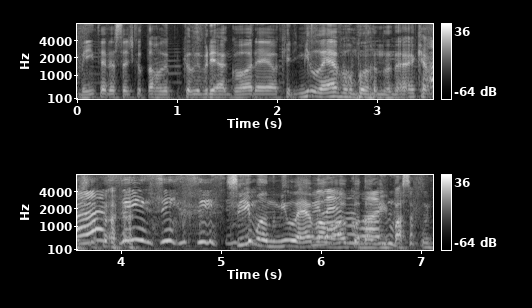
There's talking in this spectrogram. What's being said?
bem interessante que eu, tava, que eu lembrei agora é aquele me leva, mano, né? Que a Ah, pessoa- sim, sim, sim, sim. Sim, mano, me leva Me leva quando logo. alguém passa, com,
